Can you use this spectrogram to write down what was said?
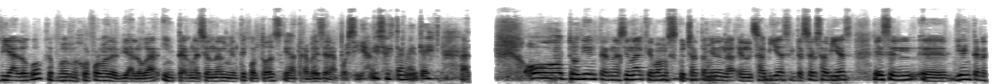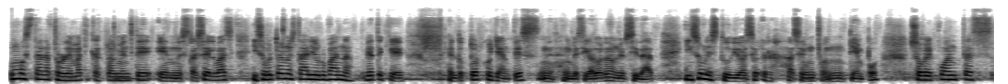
diálogo, que fue la mejor forma de dialogar internacionalmente con todos que a través de la poesía. Exactamente. Otro día internacional que vamos a escuchar también en, el Sabías, el tercer Sabías, es el eh, Día Internacional cómo está la problemática actualmente en nuestras selvas y sobre todo en nuestra área urbana. Fíjate que el doctor Collantes, investigador de la universidad, hizo un estudio hace, hace un, un, tiempo sobre cuántas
